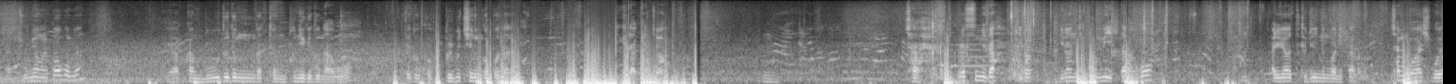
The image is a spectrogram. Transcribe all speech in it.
일단 조명을 꺼보면 약간 무드등 같은 분위기도 나고 그래도 그 불 붙이는 것보다는 이게 낫겠죠? 음. 자 그렇습니다. 이런, 이런 제품이 있다고 알려드리는 거니까 참고하시고요.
